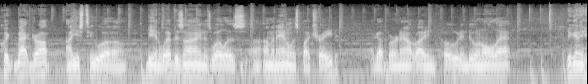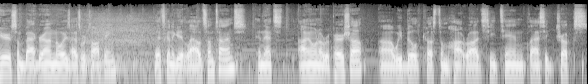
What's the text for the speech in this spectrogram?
Quick backdrop I used to uh, be in web design as well as uh, I'm an analyst by trade. I got burnt out writing code and doing all that. You're going to hear some background noise as we're talking. That's going to get loud sometimes, and that's I own a repair shop. Uh, we build custom hot rod C10 classic trucks.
